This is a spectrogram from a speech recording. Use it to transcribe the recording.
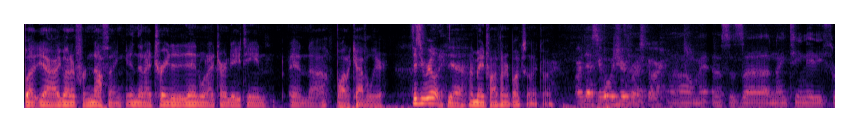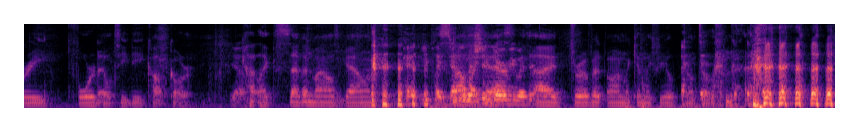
but yeah, I got it for nothing. And then I traded it in when I turned 18 and uh, bought a Cavalier. Did you really? Yeah, I made 500 bucks on that car. Or Desi, what was your first car? Oh man, this is a 1983 Ford LTD cop car. Yeah. got like seven miles a gallon. Pe- You played Smelled like demolition gas. derby with it. I drove it on McKinley Field. Don't tell them that.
